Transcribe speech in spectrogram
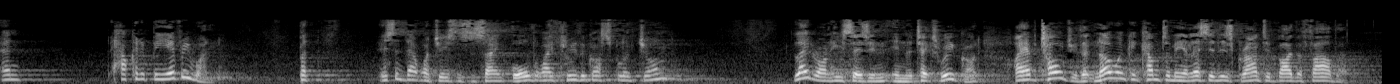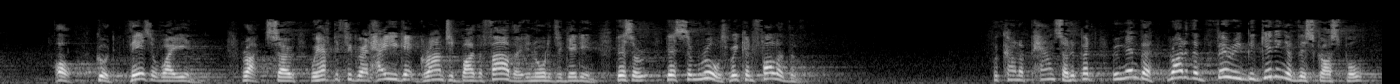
And how could it be everyone? But isn't that what Jesus is saying all the way through the Gospel of John? Later on he says in, in the text we've got, I have told you that no one can come to me unless it is granted by the Father. Oh, good. There's a way in. Right, so we have to figure out how you get granted by the Father in order to get in. There's, a, there's some rules. We can follow them. We kind of pounce on it. But remember, right at the very beginning of this gospel,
